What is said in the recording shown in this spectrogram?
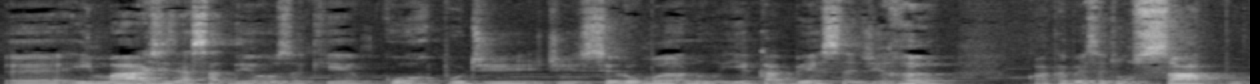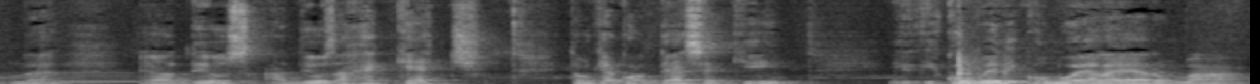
é, imagens dessa deusa que é corpo de, de ser humano e cabeça de rã, com a cabeça de um sapo, né? É a deus, a deusa Requete. Então o que acontece aqui e, e como ele, como ela era uma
